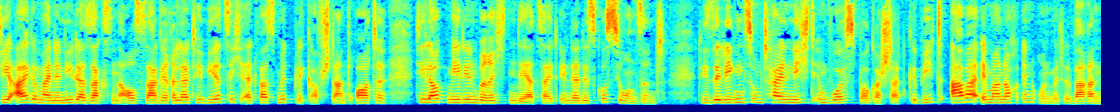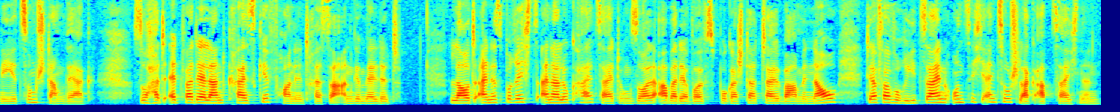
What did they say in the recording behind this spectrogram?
Die allgemeine Niedersachsen-Aussage relativiert sich etwas mit Blick auf Standorte, die laut Medienberichten derzeit in der Diskussion sind. Diese liegen zum Teil nicht im Wolfsburger Stadtgebiet, aber immer noch in unmittelbarer Nähe zum Stammwerk. So hat etwa der Landkreis Gifhorn Interesse angemeldet. Laut eines Berichts einer Lokalzeitung soll aber der Wolfsburger Stadtteil Warmenau der Favorit sein und sich ein Zuschlag abzeichnen.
